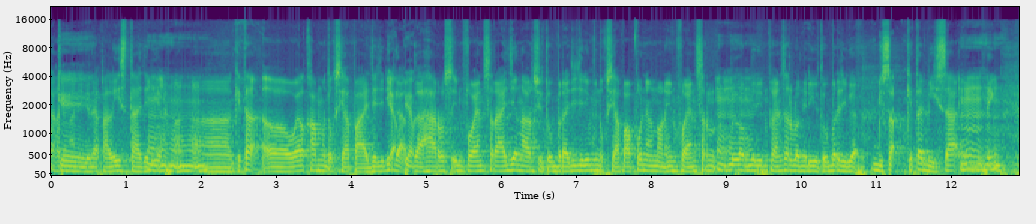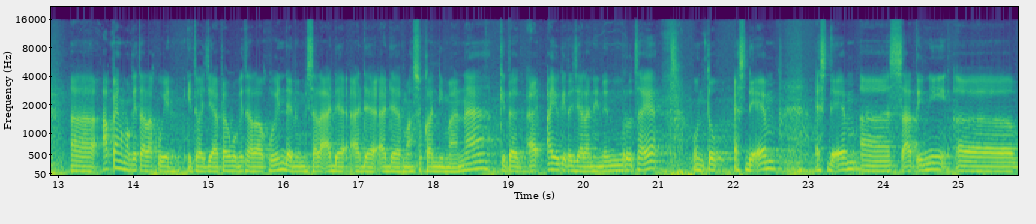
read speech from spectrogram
Oke. kedatangan Indira Kalista. Jadi Mm, mm, memang eh, kita eh, welcome untuk siapa aja. Jadi nggak yap. nggak harus influencer aja, nggak harus youtuber aja. Jadi untuk siapa pun yang non influencer, belum jadi influencer, belum jadi youtuber juga Bisa. kita bisa yang Mhm. penting uh, apa yang mau kita lakuin itu aja apa yang mau kita lakuin dan misalnya ada ada ada masukan di mana kita ayo kita jalanin dan menurut saya untuk SDM SDM uh, saat ini uh,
